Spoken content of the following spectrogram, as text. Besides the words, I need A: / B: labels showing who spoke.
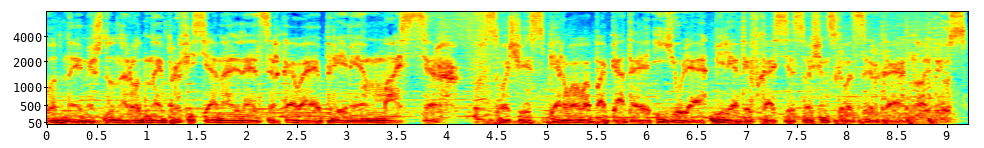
A: ежегодная международная профессиональная цирковая премия «Мастер» в Сочи с 1 по 5 июля. Билеты в кассе сочинского цирка 0+.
